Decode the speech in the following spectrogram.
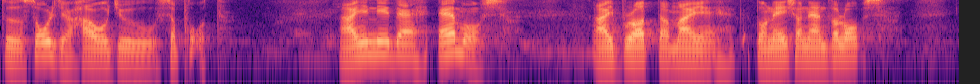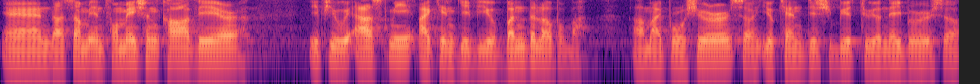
To the soldier, how would you support? I need uh, ammo. I brought uh, my donation envelopes and uh, some information card there. If you ask me, I can give you a bundle of uh, my brochures. Uh, you can distribute to your neighbors, uh,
